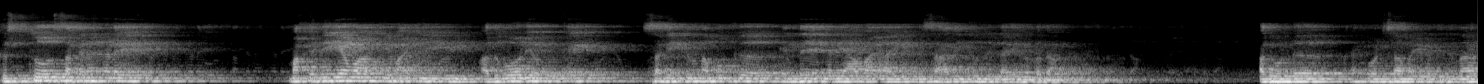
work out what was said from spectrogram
ക്രിസ്തു സഹനങ്ങളെ മഹനീയമാക്കി മാറ്റിയെങ്കിൽ അതുപോലെയൊക്കെ സഹിക്കുന്ന നമുക്ക് എന്തേ എങ്ങനെ ആവാനായിട്ട് സാധിക്കുന്നില്ല എന്നുള്ളതാണ്. അതുകൊണ്ട് അൽഫോത്സാമയുടെ തിരുനാൾ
